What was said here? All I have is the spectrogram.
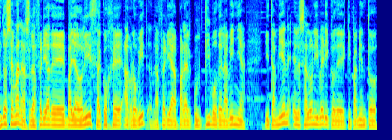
En dos semanas, la Feria de Valladolid acoge Agrovit, la feria para el cultivo de la viña, y también el Salón Ibérico de Equipamiento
